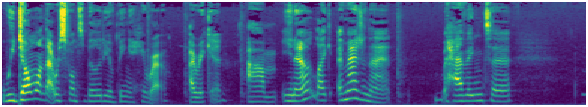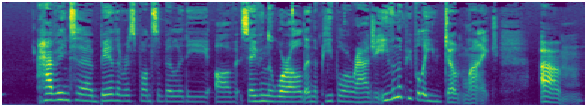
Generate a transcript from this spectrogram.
we don't want that responsibility of being a hero, I reckon. Um, you know, like imagine that having to having to bear the responsibility of saving the world and the people around you, even the people that you don't like. Um,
